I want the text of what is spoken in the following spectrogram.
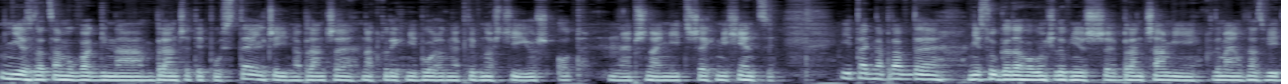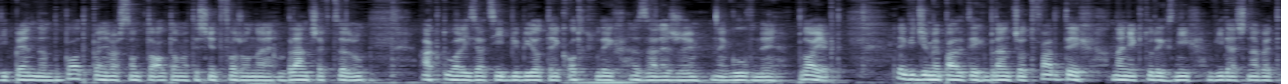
Nie zwracamy uwagi na brancze typu stale, czyli na brancze, na których nie było żadnej aktywności już od e, przynajmniej 3 miesięcy. I tak naprawdę nie sugerowałbym się również branczami, które mają w nazwie Dependent Bot, ponieważ są to automatycznie tworzone brancze w celu aktualizacji bibliotek, od których zależy główny projekt. Tutaj widzimy parę tych branczy otwartych, na niektórych z nich widać nawet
